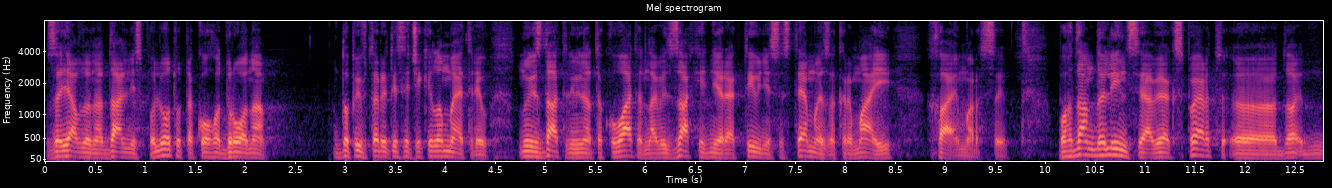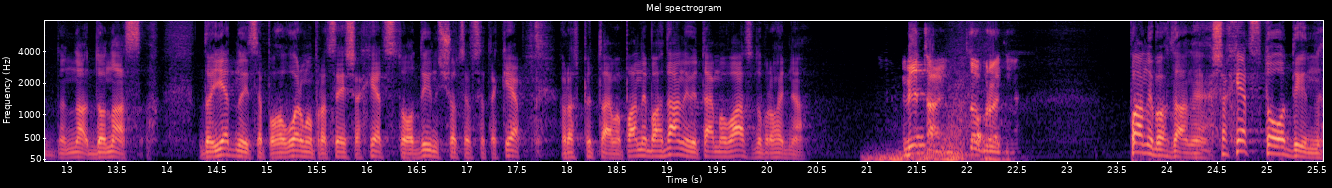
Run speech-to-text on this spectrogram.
Заявлена дальність польоту такого дрона. До півтори тисячі кілометрів. Ну і здатний він атакувати навіть західні реактивні системи, зокрема і Хаймарси. Богдан Долінці, авіаексперт, е, до, до, на- до нас доєднується. Поговоримо про цей шахет 101 Що це все таке? Розпитаємо. Пане Богдане, вітаємо вас. Доброго дня. Вітаю, доброго дня. Пане Богдане, шахет 101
